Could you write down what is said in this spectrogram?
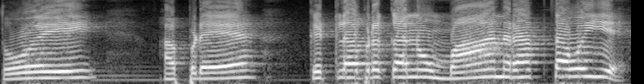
તોય આપણે કેટલા પ્રકારનું માન રાખતા હોઈએ?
